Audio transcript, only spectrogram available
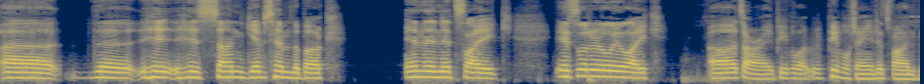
uh the his, his son gives him the book and then it's like it's literally like uh it's all right people people change it's fine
